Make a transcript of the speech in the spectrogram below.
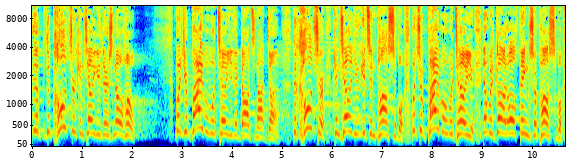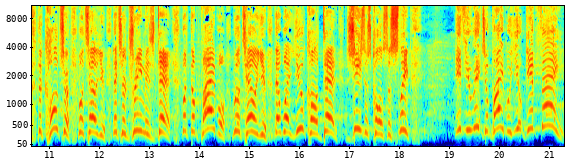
the, the culture can tell you there's no hope. But your Bible will tell you that God's not done. The culture can tell you it's impossible. But your Bible will tell you that with God all things are possible. The culture will tell you that your dream is dead. But the Bible will tell you that what you call dead, Jesus calls asleep. If you read your Bible, you get faith.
